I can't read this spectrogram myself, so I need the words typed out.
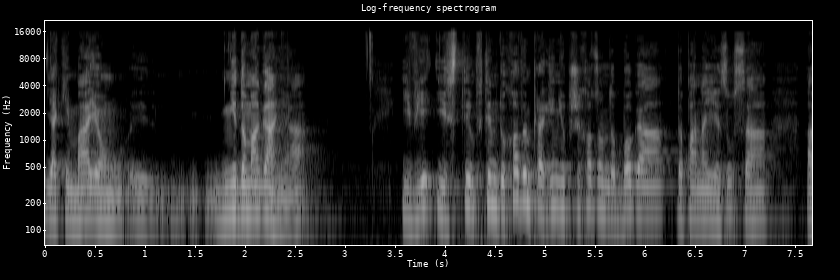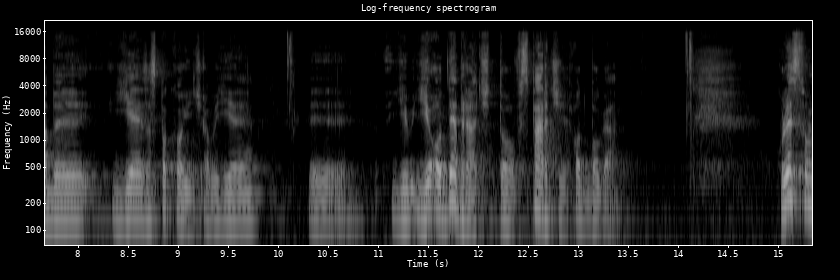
jakie mają y, niedomagania, i, w, i tym, w tym duchowym pragnieniu przychodzą do Boga, do Pana Jezusa, aby je zaspokoić, aby je, je, je odebrać, to wsparcie od Boga. Królestwo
